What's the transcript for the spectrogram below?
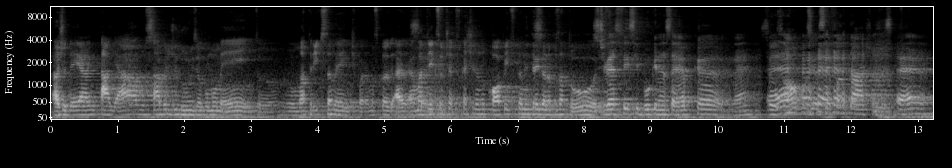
Ajudei a entalhar um sabre de luz em algum momento. O Matrix também, tipo, era umas coisas. A, a Matrix eu tinha que ficar tirando cópia e ficando entregando pros atores. Se tivesse Facebook nessa época, né? Seus É. álbuns iam ser fantásticos. assim. É.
